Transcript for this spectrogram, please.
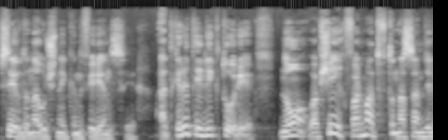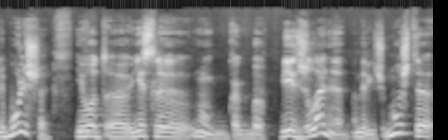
псевдонаучные конференции, открытые лектории. Но вообще их форматов-то на самом деле больше. И вот э, если ну, как бы есть желание, Андрей Ильич, можете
